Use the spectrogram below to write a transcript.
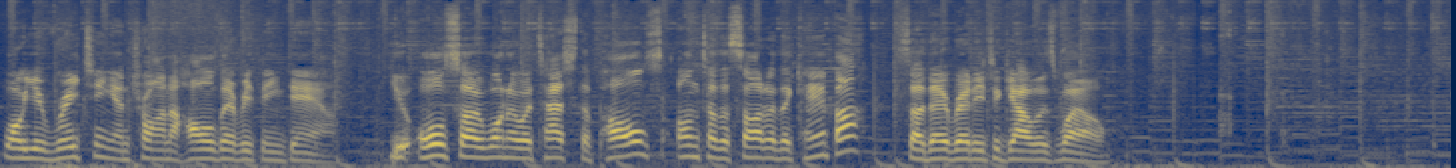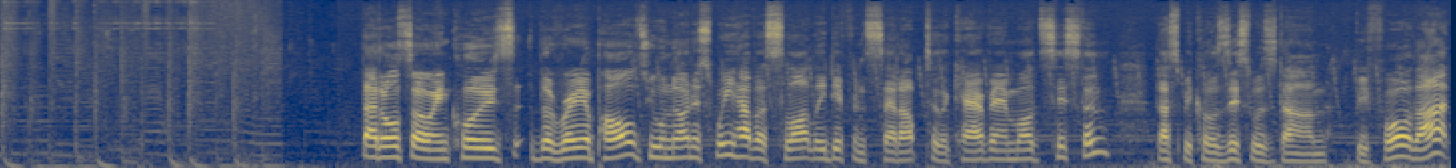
while you're reaching and trying to hold everything down. You also want to attach the poles onto the side of the camper so they're ready to go as well. That also includes the rear poles. You'll notice we have a slightly different setup to the Caravan Mod system. That's because this was done before that.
